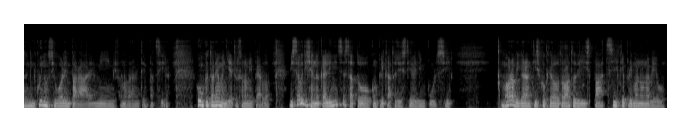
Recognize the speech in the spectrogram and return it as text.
in cui non si vuole imparare, mi, mi, fanno veramente impazzire. Comunque torniamo indietro, se no mi perdo. Vi stavo dicendo che all'inizio è stato complicato gestire gli impulsi, ma ora vi garantisco che ho trovato degli spazi che prima non avevo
